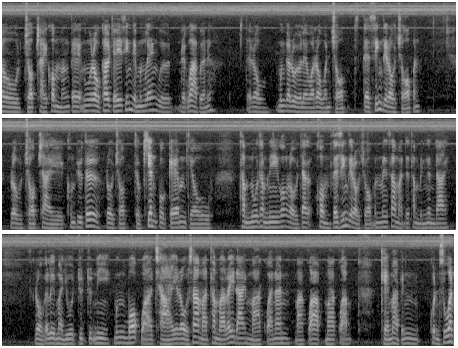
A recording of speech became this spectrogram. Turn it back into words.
ราชอบใช้คอมมั้งแต่แรกนู้นเราเข้าใจสิ่งที่มึงแรงเบื่อเรียกว่าเบื่อเนอะแต่เรามึงก็รู้อยู่แล้วว่าเราวันชอบแต่สิ่งที่เราชอบมันเราชอบใช้คอมพิวเตอร์เราชอบเที่ยวเขียนโปรแกรมเที่ยวทำนู่นทำนี่ของเราจากคอม แต่สิ่งที่เราชอบมันไม่สามารถจะทำเป็นเงินได้ เราก็เลยมาอยู่จุดจุดนี้ มึงบอกว่าใช้เราสามารถทำอะไรได้มากกว่านั้น มากกว่ามากกว่าแค่มาเป็นคนส่วน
